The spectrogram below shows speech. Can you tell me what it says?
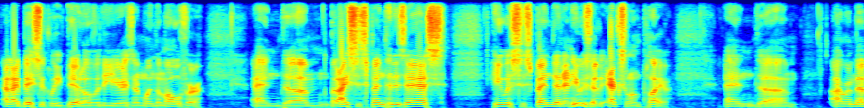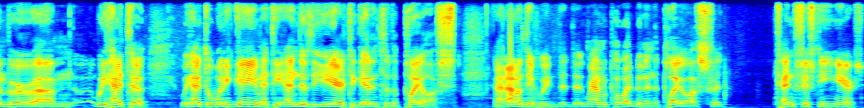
and I basically did over the years and win them over. And um, but I suspended his ass. He was suspended, and he was an excellent player. And um, I remember um, we had to we had to win a game at the end of the year to get into the playoffs. And I don't think we the, the Ramapo had been in the playoffs for 10, 15 years,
